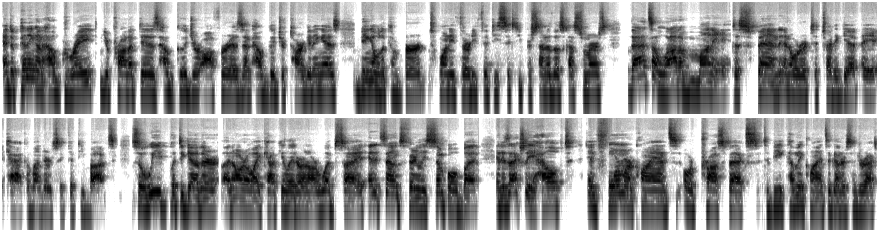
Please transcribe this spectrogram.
And depending on how great your product is, how good your offer is, and how good your targeting is, being able to convert 20, 30, 50, 60% of those customers that's a lot of money to spend in order to try to get a CAC of under, say, 50 bucks. So we put together an ROI calculator on our website, and it sounds fairly simple, but it has actually helped inform our clients or prospects to becoming clients at Gunderson Direct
